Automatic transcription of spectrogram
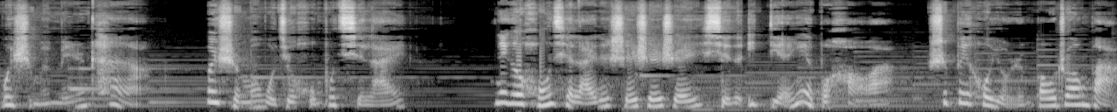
为什么没人看啊？为什么我就红不起来？那个红起来的谁谁谁写的一点也不好啊，是背后有人包装吧？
